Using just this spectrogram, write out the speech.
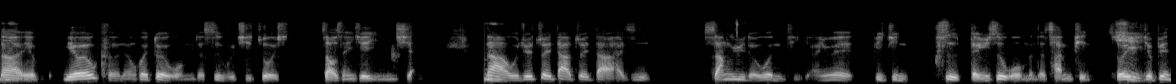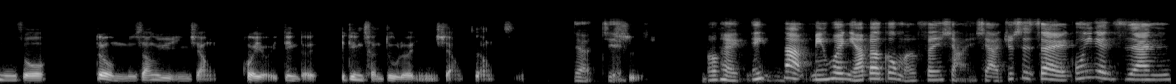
那也也有可能会对我们的伺服器做造成一些影响。那我觉得最大最大还是商誉的问题啊，因为毕竟是等于是我们的产品，所以就变成说对我们的商誉影响会有一定的一定程度的影响，这样子。了解。是。OK，哎，那明辉，你要不要跟我们分享一下，就是在供应链治安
